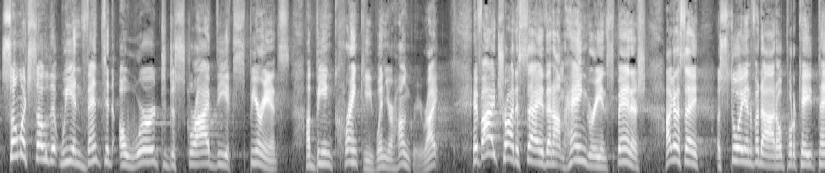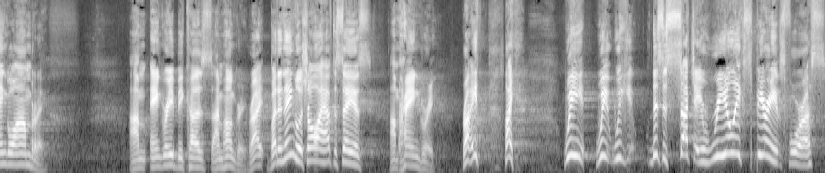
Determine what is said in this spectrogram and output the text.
so much so that we invented a word to describe the experience of being cranky when you're hungry, right? If I try to say that I'm hangry in Spanish, I gotta say, estoy enfadado porque tengo hambre. I'm angry because I'm hungry, right? But in English, all I have to say is, I'm hangry, right? Like, we, we, we, this is such a real experience for us.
